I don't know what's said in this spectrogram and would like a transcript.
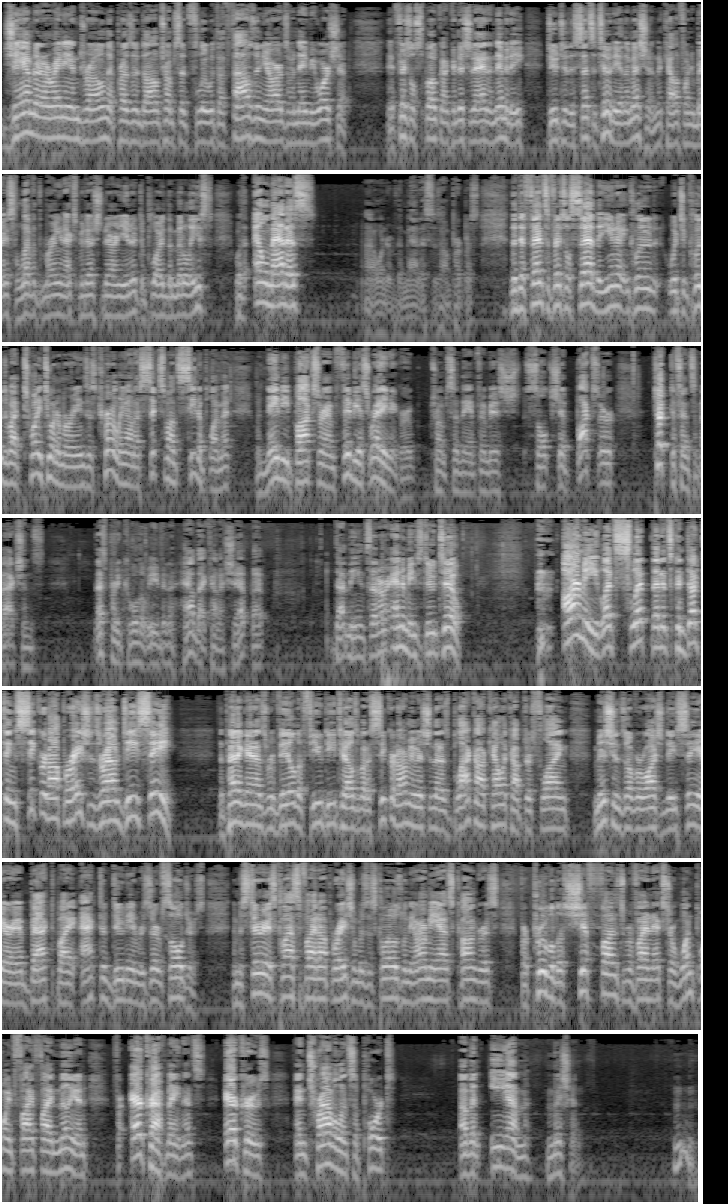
jammed an Iranian drone that President Donald Trump said flew with a thousand yards of a Navy warship. The official spoke on condition of anonymity due to the sensitivity of the mission. The California-based 11th Marine Expeditionary Unit deployed to the Middle East with LMADIS. I wonder if the Mattis is on purpose. The defense official said the unit include, which includes about 2,200 Marines, is currently on a six-month sea deployment with Navy Boxer Amphibious Readiness Group. Trump said the amphibious assault ship Boxer took defensive actions that's pretty cool that we even have that kind of ship, but that means that our enemies do too. Army lets slip that it's conducting secret operations around D.C. The Pentagon has revealed a few details about a secret Army mission that has Black Hawk helicopters flying missions over Washington, D.C. area backed by active duty and reserve soldiers. The mysterious classified operation was disclosed when the Army asked Congress for approval to shift funds to provide an extra 1.55 million for aircraft maintenance, air crews, and travel in support of an EM mission. Hmm.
